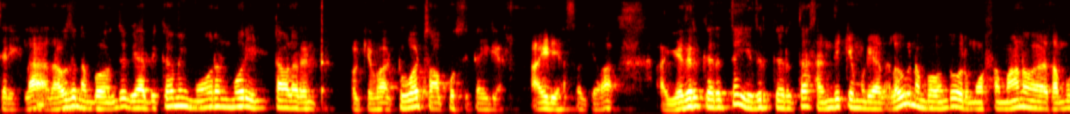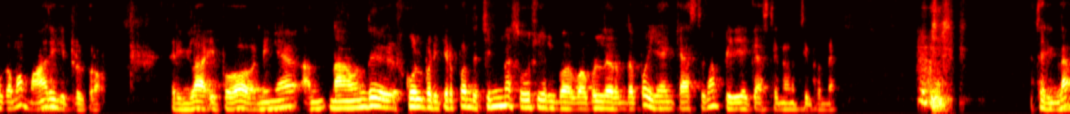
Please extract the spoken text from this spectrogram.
சரிங்களா? அதாவது நம்ம வந்து we are becoming more and more intolerant ஓகேவா டுவர்ட்ஸ் ஆப்போசிட் ஐடியாஸ் ஐடியாஸ் ஓகேவா எதிர்கருத்தை எதிர்கருத்தா சந்திக்க முடியாத அளவு நம்ம வந்து ஒரு மோசமான சமூகமா மாறிக்கிட்டு இருக்கிறோம் சரிங்களா? இப்போ நீங்க நான் வந்து ஸ்கூல் படிக்கிறப்ப அந்த சின்ன சோசியல் பபுள்ல இருந்தப்போ என் கேஸ்ட் தான் பெரிய கேஸ்ட் நினைச்சிட்டு இருந்தேன் சரிங்களா?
